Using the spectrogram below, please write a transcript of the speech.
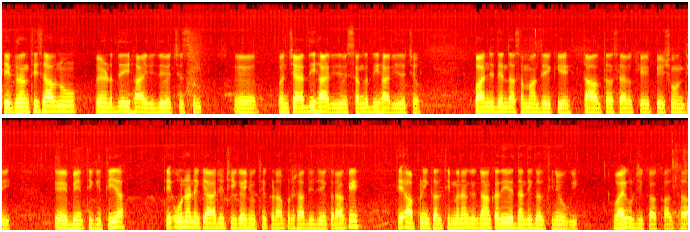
ਤੇ ਗ੍ਰੰਥੀ ਸਾਹਿਬ ਨੂੰ ਪਿੰਡ ਦੀ ਹਾਜ਼ਰੀ ਦੇ ਵਿੱਚ ਪੰਚਾਇਤ ਦੀ ਹਾਜ਼ਰੀ ਦੇ ਵਿੱਚ ਸੰਗਤ ਦੀ ਹਾਜ਼ਰੀ ਦੇ ਵਿੱਚ 5 ਦਿਨ ਦਾ ਸਮਾਂ ਦੇ ਕੇ ਤਾਲ ਤਖਤ ਸਾਹਿਬ ਵਿਖੇ ਪੇਸ਼ ਹੋਣ ਦੀ ਇਹ ਬੇਨਤੀ ਕੀਤੀ ਆ। ਤੇ ਉਹਨਾਂ ਨੇ ਕਿਹਾ ਜੀ ਠੀਕ ਹੈ ਅਸੀਂ ਉੱਥੇ ਕੜਾ ਪ੍ਰਸ਼ਾਦੀ ਦੇ ਕਰਾ ਕੇ ਤੇ ਆਪਣੀ ਗਲਤੀ ਮੰਨਾਂਗੇ ਗਾਂ ਕਦੀ ਇਦਾਂ ਦੀ ਗਲਤੀ ਨਹੀਂ ਹੋਊਗੀ। ਵਾਹਿਗੁਰੂ ਜੀ ਕਾ ਖਾਲਸਾ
